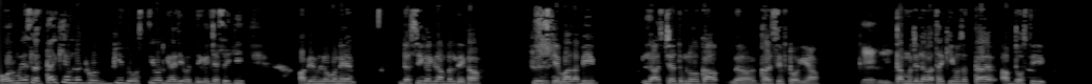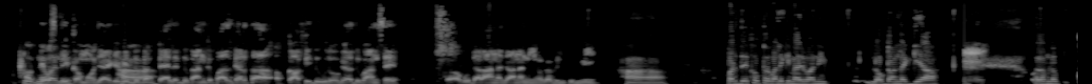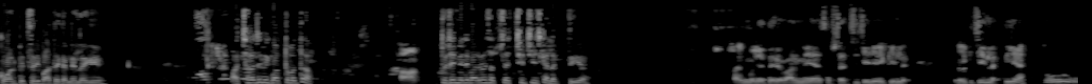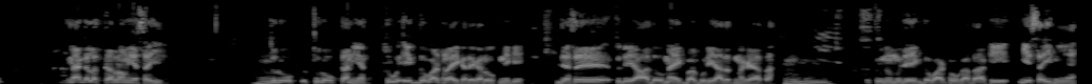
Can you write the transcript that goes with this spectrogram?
और मुझे लगता है कि हम लोग की दोस्ती और गहरी होती गई। जैसे कि अभी हम लोगों ने दसवीं का एग्ज़ाम्पल देखा फिर उसके हम्म। बाद अभी लास्ट ईयर तुम लोगों का घर शिफ्ट हो गया। हम्म तब मुझे लगा था कि हो सकता है अब दोस्ती टूटने वाली कम हो जाए क्योंकि हाँ। दुकान हाँ। पहले दुकान के पास घर था अब काफ़ी दूर हो गया दुकान से। तो अब उधर आना जाना नहीं होगा बिल्कुल भी। हाँ पर देखो ऊपर वाले की मेहरबानी लॉकडाउन लग गया। और हम लोग कॉल पे सारी बातें करने लगे। अच्छा जब एक बात तो बता। हाँ। तुझे मेरे बारे में सबसे अच्छी चीज़ क्या लगती है? भाई मुझे तेरे बारे में सबसे अच्छी चीज़ एक ही एक ही चीज़ लगती है। तू मैं गलत कर रहा हूँ या सही? तू हम्म रोक तू रोकता नहीं है। तू एक दो बार ट्राई करेगा रोकने की। जैसे तुझे याद हो मैं एक बार बुरी आदत में गया था। तो तूने मुझे एक दो बार टोका था कि ये सही नहीं है।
